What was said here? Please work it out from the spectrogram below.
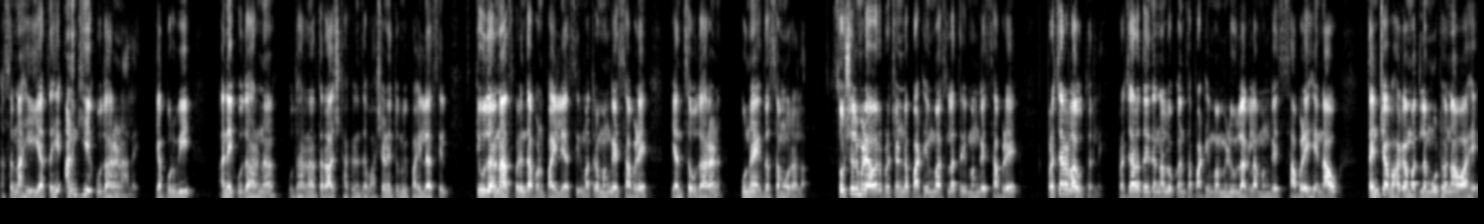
असं नाही याचंही आणखी एक उदाहरण आलं आहे यापूर्वी अनेक उदाहरणं उदाहरणार्थ राज ठाकरेंचं भाषण हे तुम्ही पाहिलं असेल ती उदाहरणं आजपर्यंत आपण पाहिली असतील मात्र मंगेश साबळे यांचं उदाहरण पुन्हा एकदा समोर आलं. सोशल मीडियावर प्रचंड पाठिंबा असला तरी मंगेश साबळे प्रचाराला उतरले. प्रचारातही त्यांना लोकांचा पाठिंबा मिळू लागला. मंगेश साबळे हे नाव त्यांच्या भागामधलं मोठं नाव आहे.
